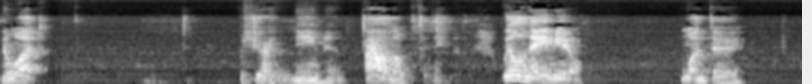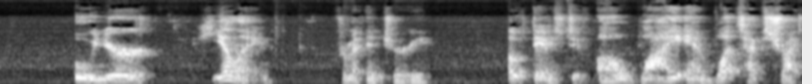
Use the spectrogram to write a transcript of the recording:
You know what? What should I name him? I don't know what to name him. We'll name you one day. Ooh, you're healing from an injury. Oh, damage two. Oh, why and what type of stripe?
